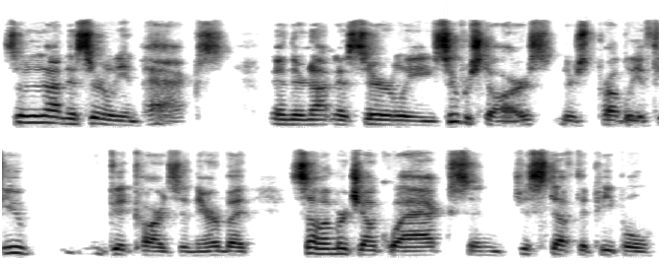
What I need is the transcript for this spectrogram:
So they're not necessarily in packs and they're not necessarily superstars. There's probably a few good cards in there but some of them are junk wax and just stuff that people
